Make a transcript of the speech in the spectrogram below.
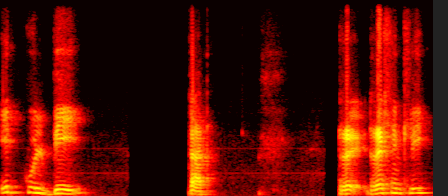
it could be that re recently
